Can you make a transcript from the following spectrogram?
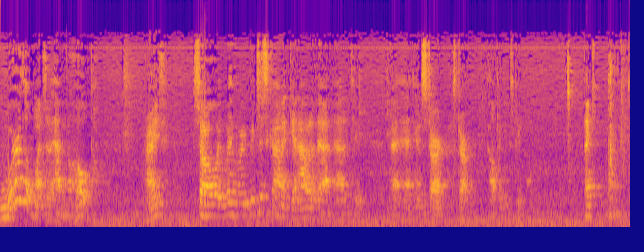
We're the ones that have no hope, right? So we, we- just got to get out of that attitude uh, and start, start helping these people. Thank you.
